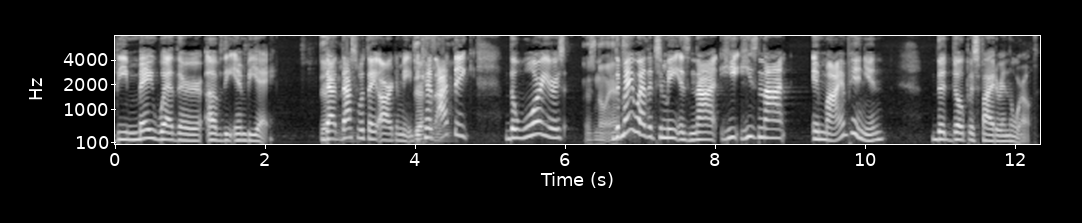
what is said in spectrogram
the Mayweather of the NBA. That that's what they are to me because I think the Warriors, There's no answer. the Mayweather to me is not he he's not in my opinion the dopest fighter in the world.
